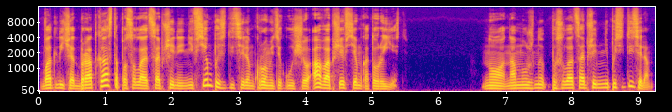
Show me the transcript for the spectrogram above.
в отличие от бродкаста, посылает сообщение не всем посетителям, кроме текущего, а вообще всем, которые есть. Но нам нужно посылать сообщение не посетителям.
